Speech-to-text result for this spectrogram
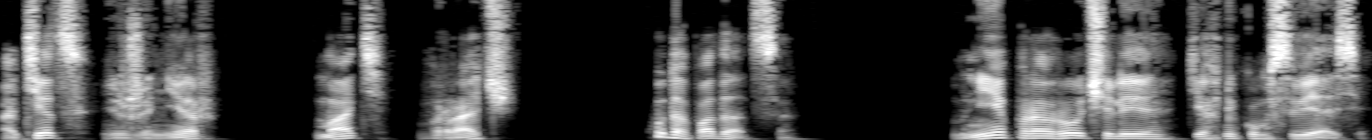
Отец — инженер, мать — врач. Куда податься? Мне пророчили техникум связи,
